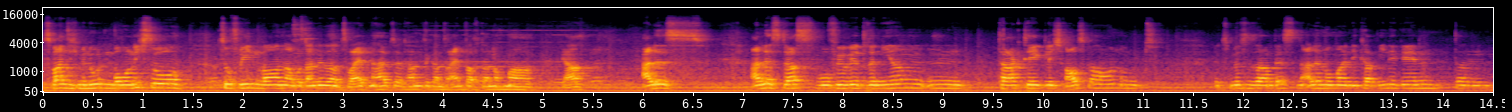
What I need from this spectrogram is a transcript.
20 Minuten, wo wir nicht so zufrieden waren, aber dann in der zweiten Halbzeit haben sie ganz einfach dann nochmal ja, alles, alles das, wofür wir trainieren, tagtäglich rausgehauen und jetzt müssen sie am besten alle nochmal in die Kabine gehen, dann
